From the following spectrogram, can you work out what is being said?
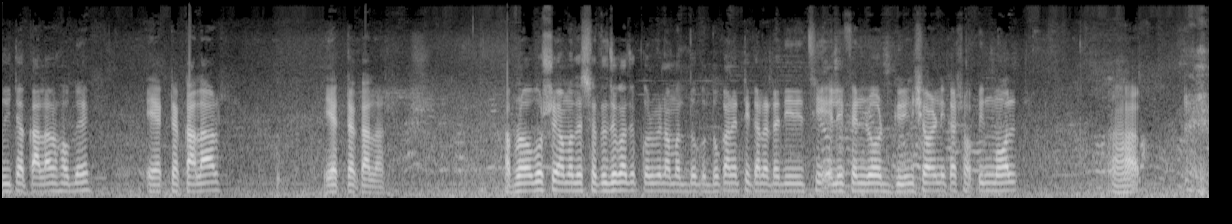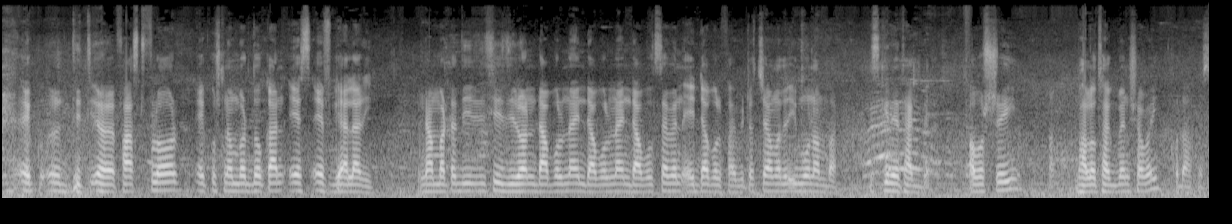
দুইটা কালার হবে। এ একটা কালার, এ একটা কালার। আপনারা অবশ্যই আমাদের সাথে যোগাযোগ করবেন। আমার দোকানের ঠিকানাটা দিয়ে দিচ্ছি। Elephant Road Green Swarnika shopping mall first floor একুশ নম্বর দোকান এস এফ গ্যালারি নাম্বারটা দিয়ে দিচ্ছি zero one double nine double nine double seven eight double five এটা হচ্ছে আমাদের ইমো নাম্বার স্ক্রিনে থাকবে। অবশ্যই ভালো থাকবেন সবাই। খোদা হাফেজ।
